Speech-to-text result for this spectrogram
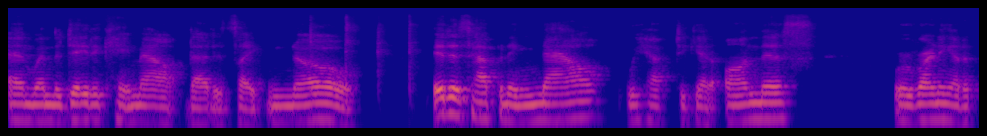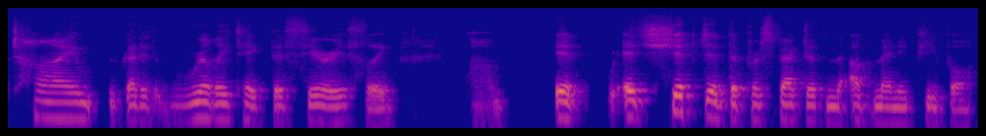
And when the data came out, that it's like, no, it is happening now. We have to get on this. We're running out of time. We've got to really take this seriously. Um, it it shifted the perspective of many people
